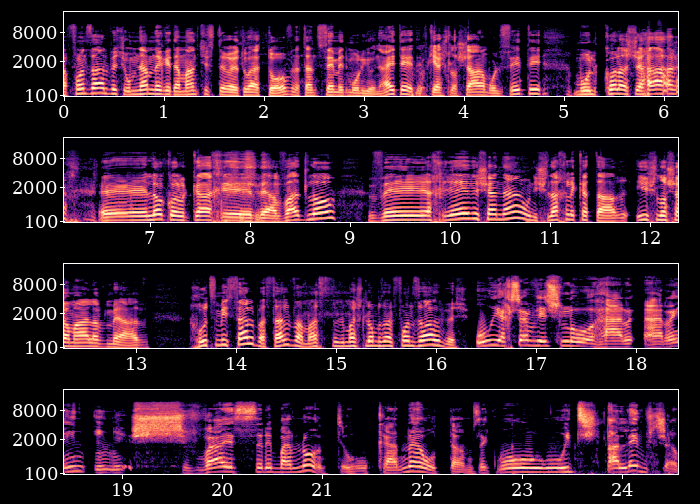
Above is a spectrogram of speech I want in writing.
אפונסו אלווש, אמנם נגד המנצ'סטריות הוא היה טוב, נתן צמד מול יונייטד, הבקיע שלושה מול סיטי, מול כל השאר, לא כל כך אה, זה עבד לו, ואחרי איזה שנה הוא נשלח לקטר, איש לא שמע עליו מאז. חוץ מסלווה, סלווה, מה- מה שלום אלפונסו אלווש? הוא עכשיו יש לו הר- הריין עם 17 בנות, הוא קנה אותם, זה כמו הוא הצטלב שם.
